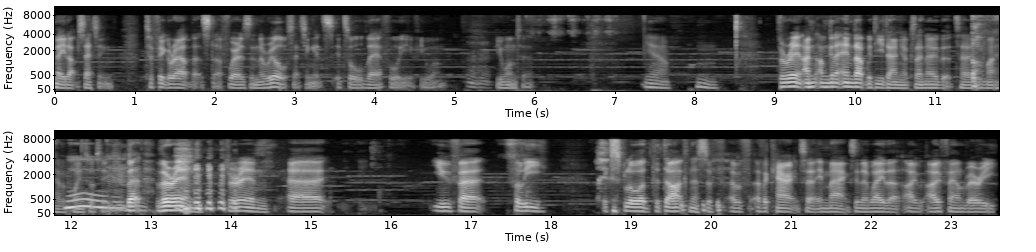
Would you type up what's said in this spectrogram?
made up setting to figure out that stuff. Whereas in the real setting, it's it's all there for you if you want if you want it. Yeah. Hmm. Varin, I'm I'm going to end up with you, Daniel, because I know that uh, you might have a point or two. But Varin, Varin, uh, you've uh, fully explored the darkness of, of, of a character in Max in a way that I I found very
